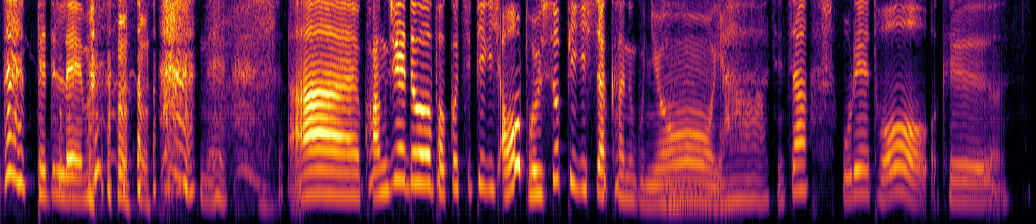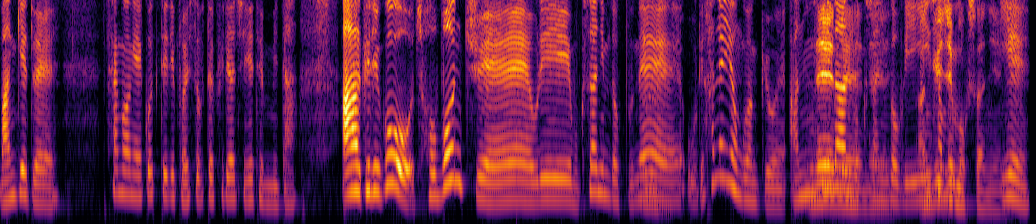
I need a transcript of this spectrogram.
베들렘 네. 아 광주에도 벚꽃이 피기 시- 어 벌써 피기 시작하는군요. 음. 야 진짜 올해 더 그 만개될 상황의 꽃들이 벌써부터 그려지게 됩니다. 아 그리고 저번 주에 우리 목사님 덕분에 우리 하늘영광교회 안귀남 목사님과 우리 음. 안규진 목사님. 예.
